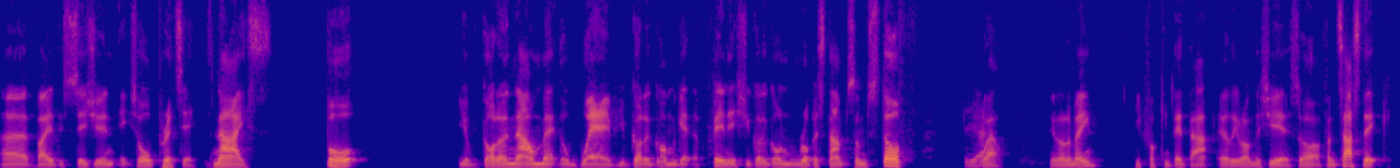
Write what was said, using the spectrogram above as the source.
uh, via decision. It's all pretty. It's nice, but you've got to now make the wave. You've got to go and get the finish. You've got to go and rubber stamp some stuff. Yeah. Well, you know what I mean? He fucking did that earlier on this year. So a fantastic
